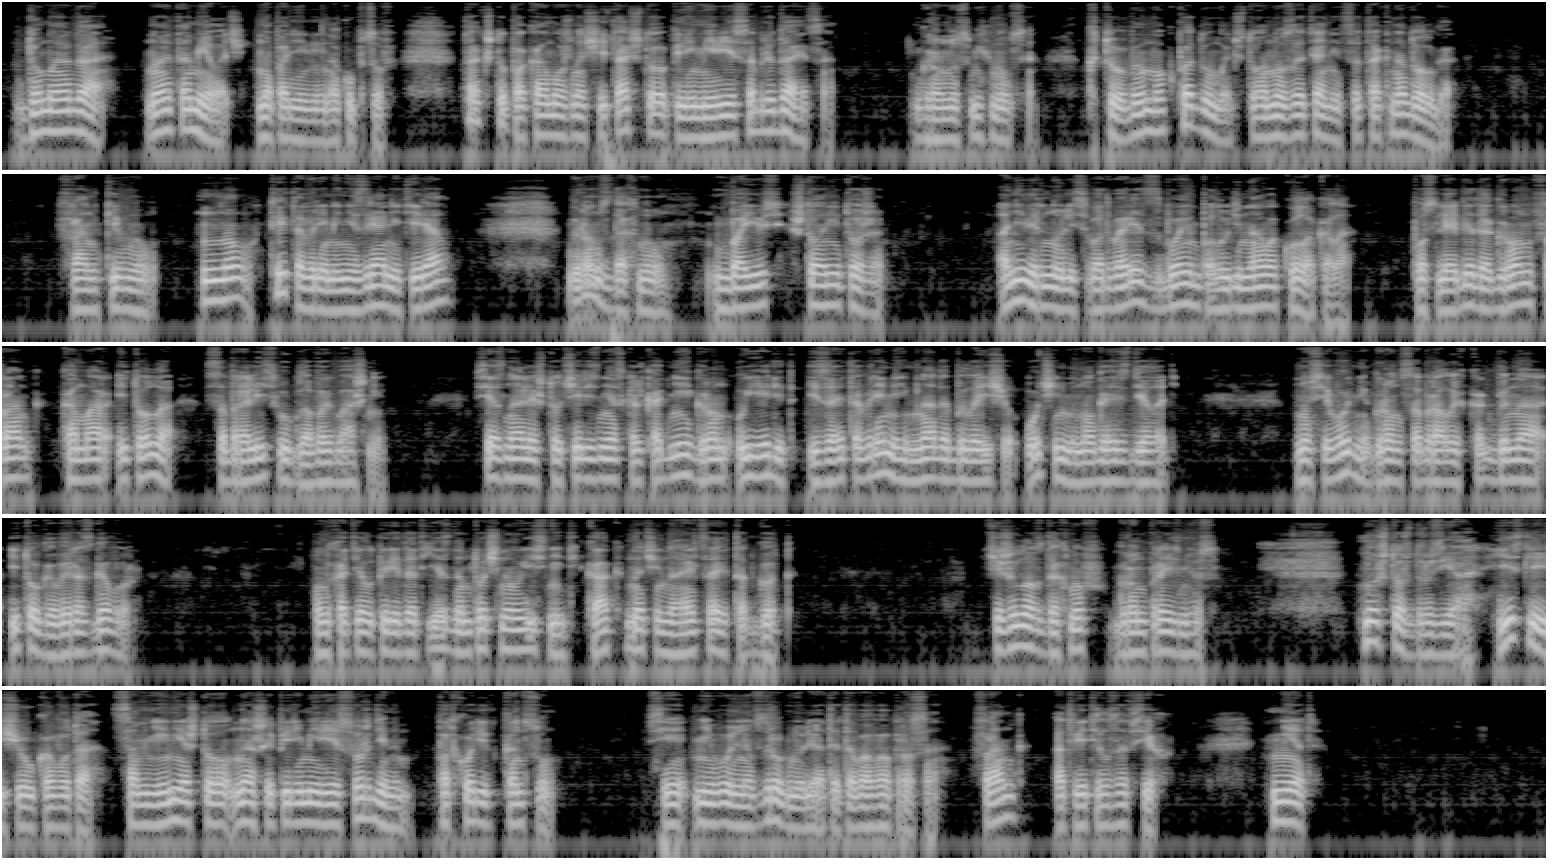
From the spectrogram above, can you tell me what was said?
«Думаю, да, но это мелочь, нападение на купцов. Так что пока можно считать, что перемирие соблюдается. Грон усмехнулся. Кто бы мог подумать, что оно затянется так надолго? Франк кивнул. «Ну, ты-то времени зря не терял?» Грон вздохнул. «Боюсь, что они тоже». Они вернулись во дворец с боем полуденного колокола. После обеда Грон, Франк, Камар и Тола собрались в угловой башне. Все знали, что через несколько дней Грон уедет, и за это время им надо было еще очень многое сделать. Но сегодня Грон собрал их как бы на итоговый разговор. Он хотел перед отъездом точно уяснить, как начинается этот год. Тяжело вздохнув, Грон произнес. «Ну что ж, друзья, есть ли еще у кого-то сомнения, что наше перемирие с Орденом подходит к концу?» Все невольно вздрогнули от этого вопроса. Франк ответил за всех. «Нет».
